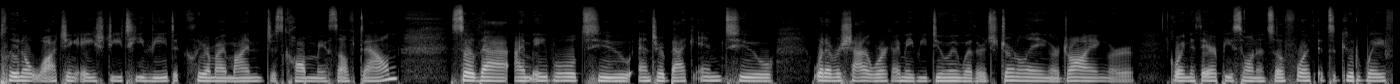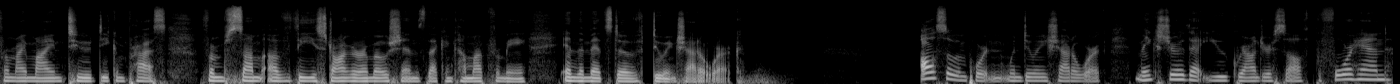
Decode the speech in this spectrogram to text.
plain old watching HGTV to clear my mind, just calm myself down so that I'm able to enter back into whatever shadow work I may be doing, whether it's journaling or drawing or going to therapy, so on and so forth. It's a good way for my mind to decompress from some of the stronger emotions that can come up for me in the midst of doing shadow work. Also important when doing shadow work, make sure that you ground yourself beforehand,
